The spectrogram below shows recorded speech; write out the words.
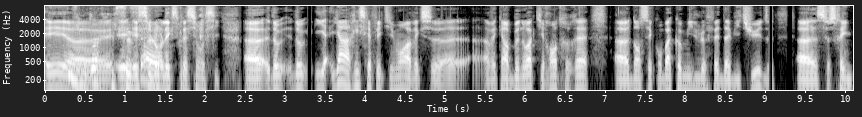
et, euh, et, selon l'expression aussi. Euh, donc, il y, a un risque effectivement avec ce, avec un Benoît qui rentrerait dans ces combats comme il le fait d'habitude. ce serait une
